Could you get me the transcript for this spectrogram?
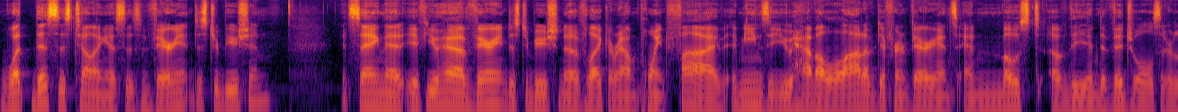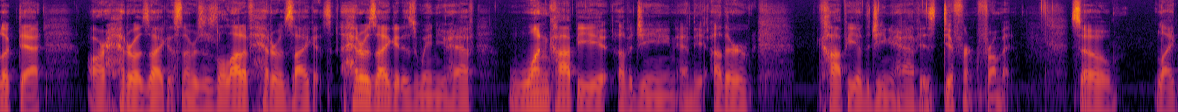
what this is telling us is variant distribution. It's saying that if you have variant distribution of like around 0.5, it means that you have a lot of different variants, and most of the individuals that are looked at are heterozygous. In other words, there's a lot of heterozygotes. A heterozygote is when you have one copy of a gene and the other copy of the gene you have is different from it. So, like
